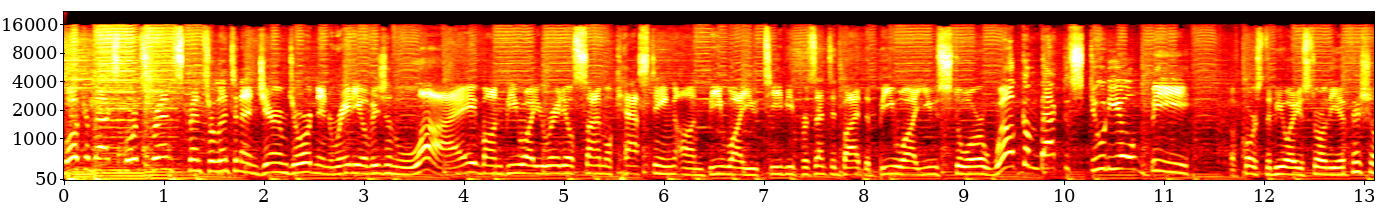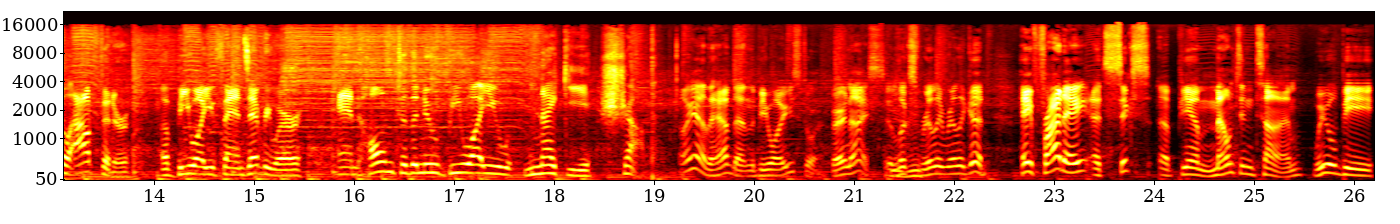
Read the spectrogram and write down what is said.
Welcome back, sports friends. Spencer Linton and Jarom Jordan in Radio Vision live on BYU Radio, simulcasting on BYU TV, presented by the BYU Store. Welcome back to Studio B. Of course, the BYU Store, the official outfitter of BYU fans everywhere. and home to the new BYU Nike shop. Oh yeah, they have that in the BYU store. Very nice. It Mm-hmm. looks really, really good. Hey, Friday at 6 uh, p.m. Mountain Time, we will be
